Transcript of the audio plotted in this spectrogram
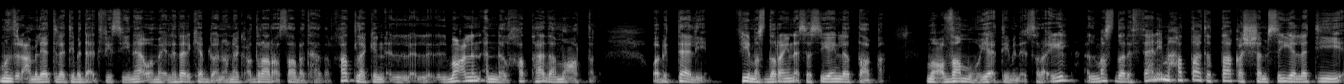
منذ العمليات التي بدأت في سيناء وما إلى ذلك يبدو أن هناك أضرار أصابت هذا الخط لكن المعلن أن الخط هذا معطل. وبالتالي في مصدرين أساسيين للطاقة معظمه يأتي من إسرائيل، المصدر الثاني محطات الطاقة الشمسية التي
